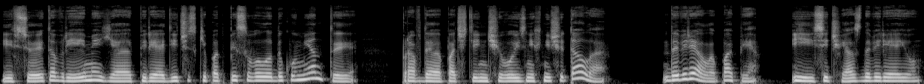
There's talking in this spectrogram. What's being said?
И все это время я периодически подписывала документы, правда, почти ничего из них не читала. Доверяла папе. И сейчас доверяю.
